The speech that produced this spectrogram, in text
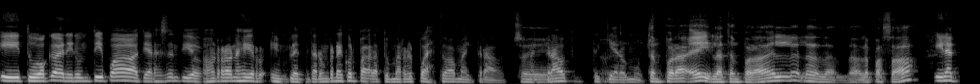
Y tuvo que venir un tipo a batear 62 honrones y implementar un récord para tumbarle el puesto a Mike Trout. Mike. Trout, te quiero mucho. Temporada, ey, la temporada del- la, la, la, la pasada, Y la,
